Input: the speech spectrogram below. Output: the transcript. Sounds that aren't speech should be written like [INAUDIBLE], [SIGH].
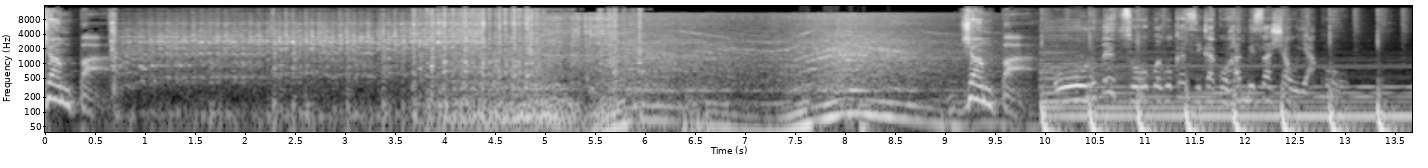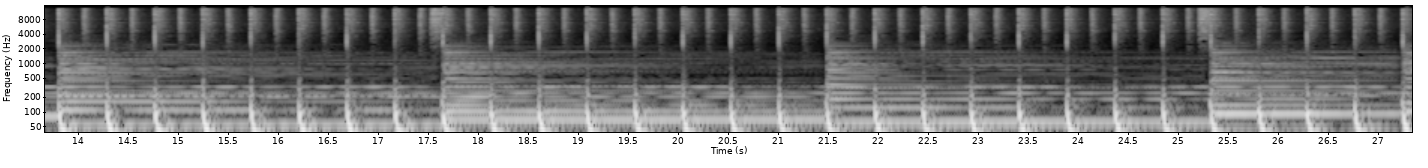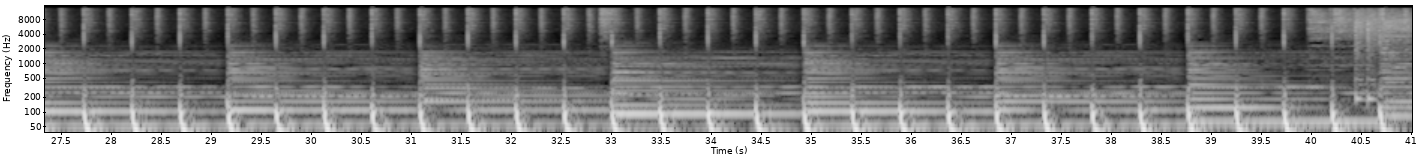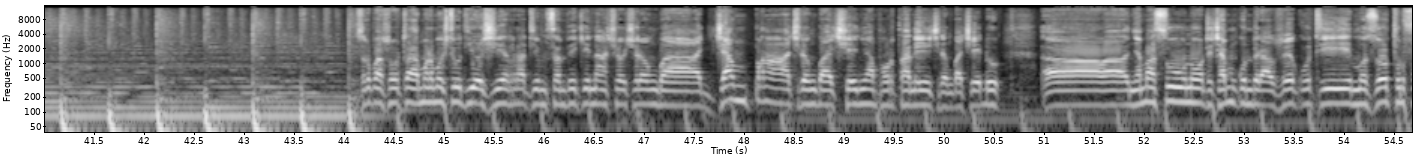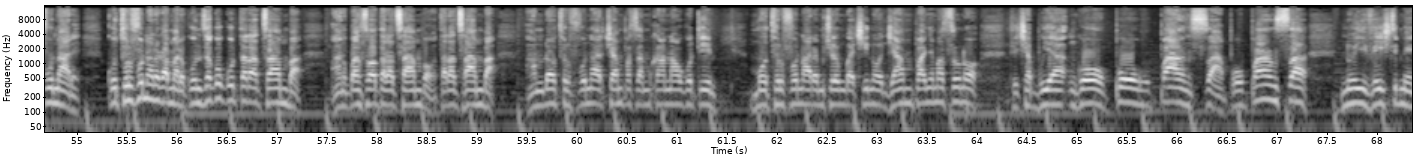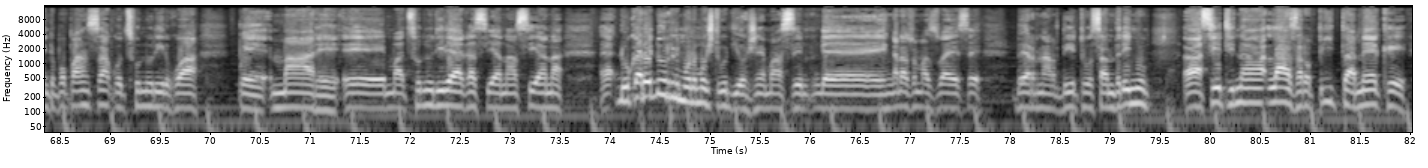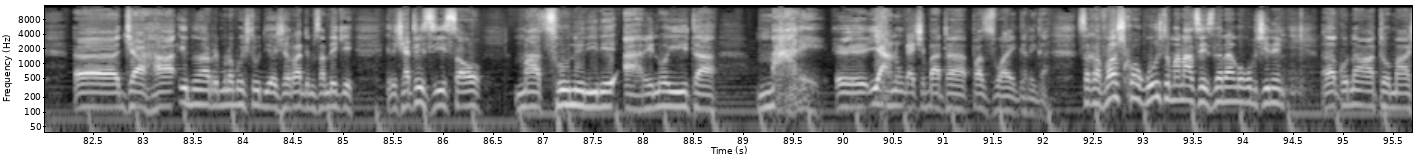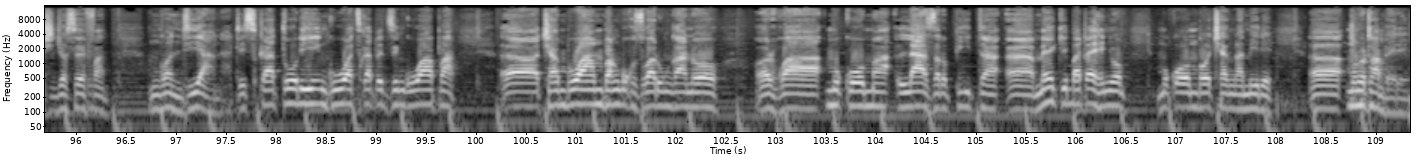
Jumper. Jumper. urubetso kwekukasika kuhambisa shau yako zviropa zvota muna mustudio chiradio mosambiki nacho chirongwa jampa chirongwa chenyu aportani chirongwa chedu. Uh, nyamasi uno tichamukumbirazve kuti muzoturufunare kuturufunare kamari kunze kwokutara tsamba anokwanisa kutara tsamba utara tsamba anoda kuturufunare chamupasamukana nawo kuti muturufunare muchirongwa chino. Jampa nyamasi uno tichabhuya ngopopansa popansa no investment. Popansa kutsunurirwa kwemare e, matsunurire akasiyana siyana. E, duka redu riri muno mustudio chinemasi e, ngana zvamazuva ese bernardito sandrinyu uh, sitina lazaro peter meke uh, jaha ino riri muno mustudio chiradi mosambiki richatizivisawo matsunurire arinoita mare. Eh, e, yanu ngachibata pazuwa ligarika saka vasco augusto manase zina rango kupchini uh, eh, kuna tomas josepha ngondiana. Tisikatori nguwa tikapedze nguwapa uh, eh, chambuwamba ngukuziwa lungano lwa mukoma lazaro peter uh, meki bata henyo mukombo changamire uh, munotambere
